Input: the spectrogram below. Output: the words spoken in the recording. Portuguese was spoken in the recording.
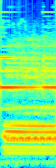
Música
